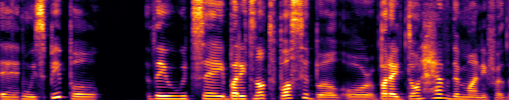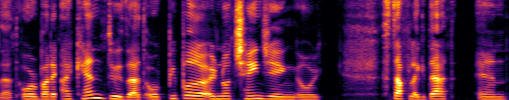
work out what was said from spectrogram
uh, with people, they would say, but it's not possible, or but I don't have the money for that, or but I can't do that, or people are not changing, or stuff like that. And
